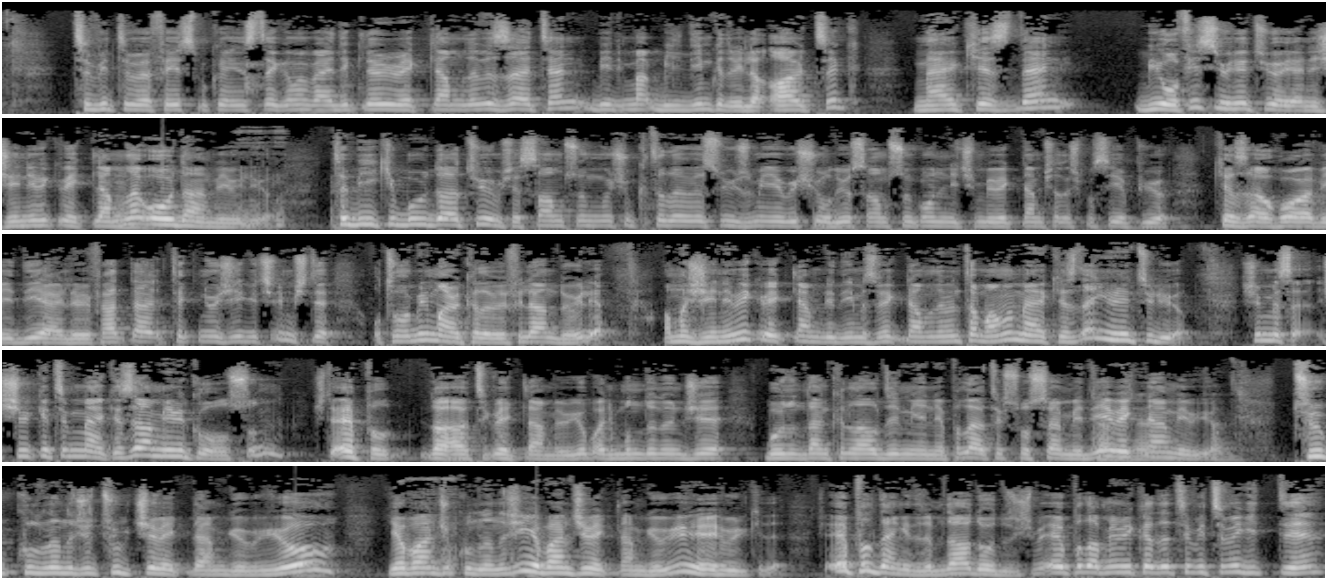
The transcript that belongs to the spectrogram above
Twitter ve Facebook'a, Instagram'a verdikleri reklamları zaten bildiğim kadarıyla artık merkezden bir ofis yönetiyor. Yani jenerik reklamlar oradan veriliyor. Tabii ki burada atıyorum işte Samsung'un şu kıtalar arası yüzme yarışı oluyor. Samsung onun için bir reklam çalışması yapıyor. Keza Huawei diğerleri. Hatta teknolojiye geçelim işte otomobil markaları falan da öyle. Ama jenerik reklam dediğimiz reklamların tamamı merkezden yönetiliyor. Şimdi mesela şirketin merkezi Amerika olsun. İşte Apple da artık reklam veriyor. Hani bundan önce burnundan kıl aldırmayan Apple artık sosyal medyaya tabii reklam canım, veriyor. Tabii. Türk kullanıcı Türkçe reklam görüyor. Yabancı kullanıcı yabancı reklam görüyor ya ülkede. Şimdi Apple'dan gidelim daha doğru düzgün. Şimdi Apple Amerika'da Twitter'a gitti.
